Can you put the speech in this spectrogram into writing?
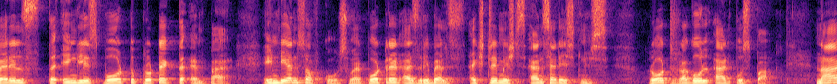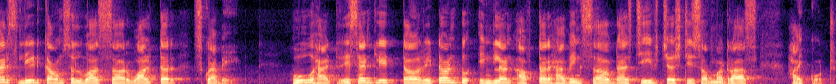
perils the English bore to protect the empire. Indians, of course, were portrayed as rebels, extremists, and seditionists, wrote Raghu and Pushpa. Nair's lead counsel was Sir Walter Schwabe, who had recently returned to England after having served as Chief Justice of Madras High Court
